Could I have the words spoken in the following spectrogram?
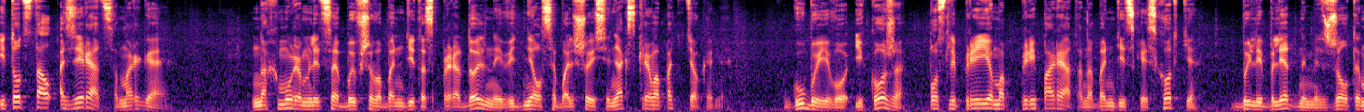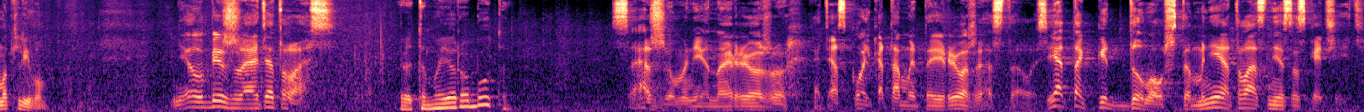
и тот стал озираться, моргая. На хмуром лице бывшего бандита с продольной виднелся большой синяк с кровоподтеками. Губы его и кожа после приема препарата на бандитской сходке были бледными с желтым отливом. Не убежать от вас. Это моя работа. Сажу мне на рожу. Хотя сколько там этой рожи осталось. Я так и думал, что мне от вас не соскочить.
